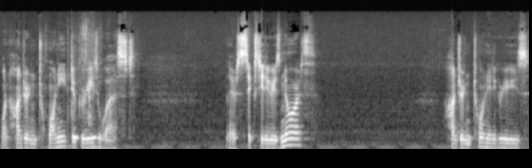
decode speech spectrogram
120 degrees west. There's 60 degrees north, 120 degrees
